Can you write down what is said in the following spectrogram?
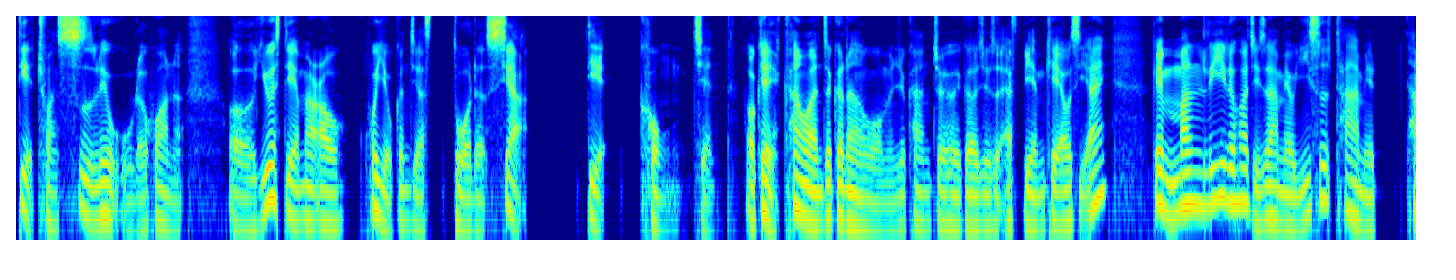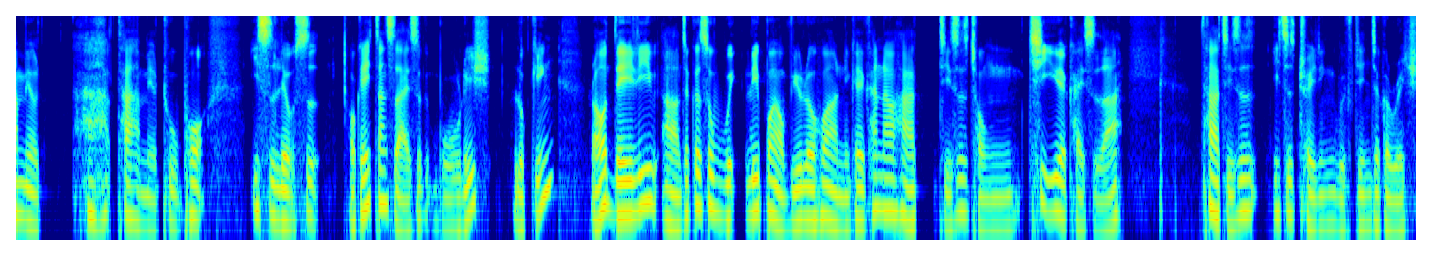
跌穿四六五的话呢，呃，USDMRO 会有更加多的下跌。空间，OK，看完这个呢，我们就看最后一个，就是 FBMKLCI。给曼利的话，其实还没有意思，它还没有，它没有，它它还没有突破一四六四，OK，暂时还是 bullish looking。然后 daily 啊，这个是 weekly point of view 的话，你可以看到它其实从七月开始啊，它其实一直 trading within 这个 range，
